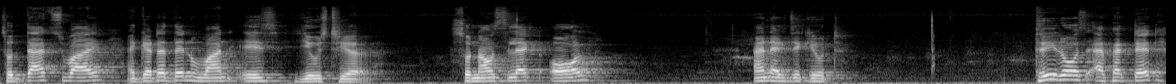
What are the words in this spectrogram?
So that's why a greater than 1 is used here. So now select all and execute. 3 rows affected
